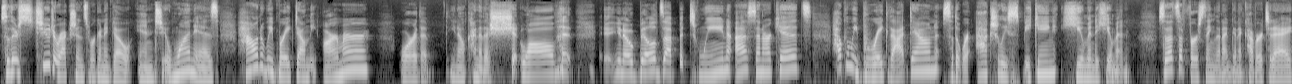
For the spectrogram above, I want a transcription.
So there's two directions we're going to go into. One is how do we break down the armor or the you know kind of the shit wall that you know builds up between us and our kids? How can we break that down so that we're actually speaking human to human? So that's the first thing that I'm going to cover today.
